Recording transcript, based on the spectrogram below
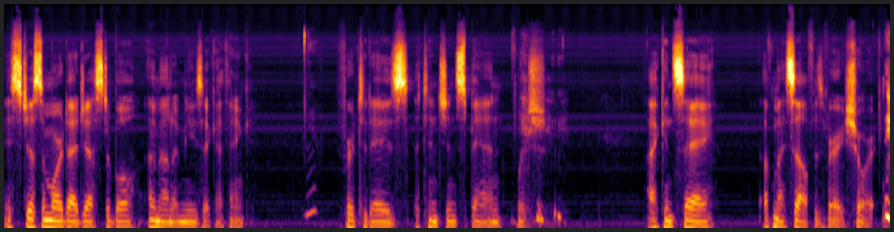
it's just a more digestible amount of music. I think Yeah. for today's attention span, which I can say of myself is very short.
